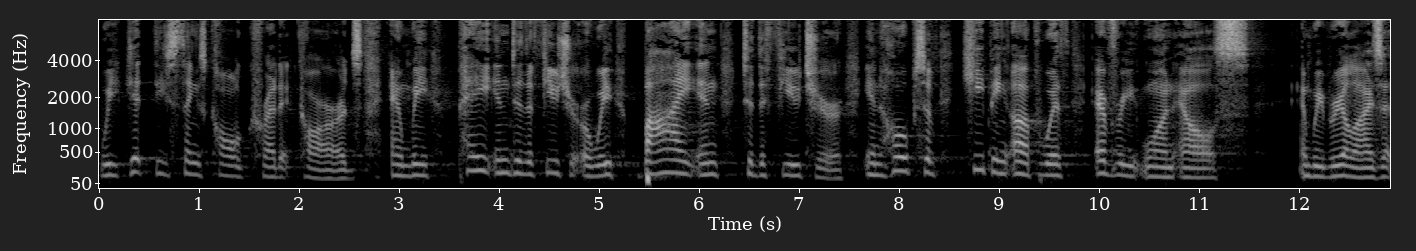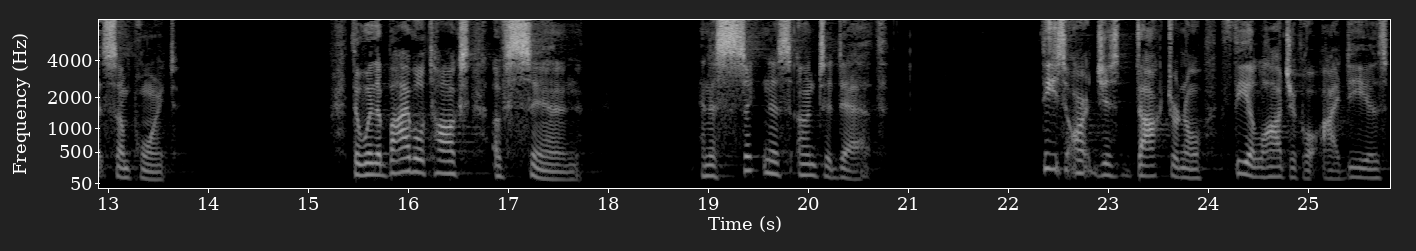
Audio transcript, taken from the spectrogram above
we get these things called credit cards and we pay into the future or we buy into the future in hopes of keeping up with everyone else. And we realize at some point that when the Bible talks of sin and a sickness unto death, these aren't just doctrinal, theological ideas,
